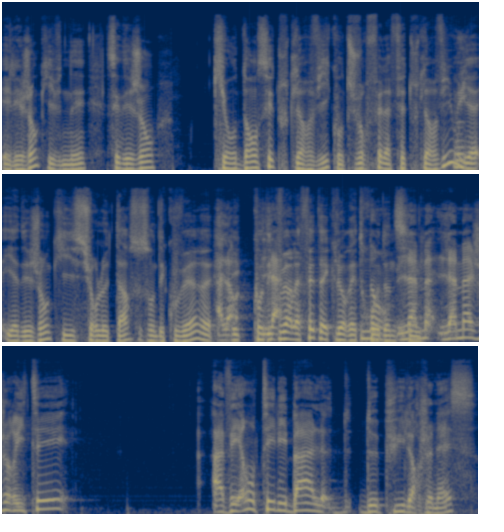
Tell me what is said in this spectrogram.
Et les gens qui venaient, c'est des gens qui ont dansé toute leur vie, qui ont toujours fait la fête toute leur vie, ou Oui. il y, a- il y a des gens qui, sur le tard, se sont découverts et, Alors, et qui ont la- découvert la fête avec le rétro Non, dancing la, ma- la majorité avait hanté les balles depuis leur jeunesse.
